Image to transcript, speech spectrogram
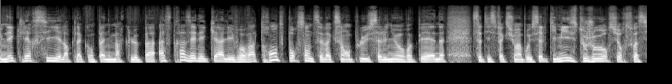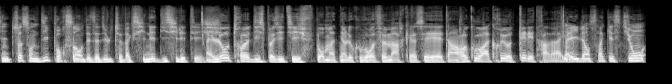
une éclaircie alors que la campagne marque le pas. AstraZeneca livrera 30% de ses vaccins en plus à l'Union européenne. Satisfaction à Bruxelles qui mise toujours sur 70% des adultes vaccinés d'ici l'été. L'autre dispositif pour maintenir le couvre-feu, Marc, c'est un recours accru au télétravail. il en sera question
